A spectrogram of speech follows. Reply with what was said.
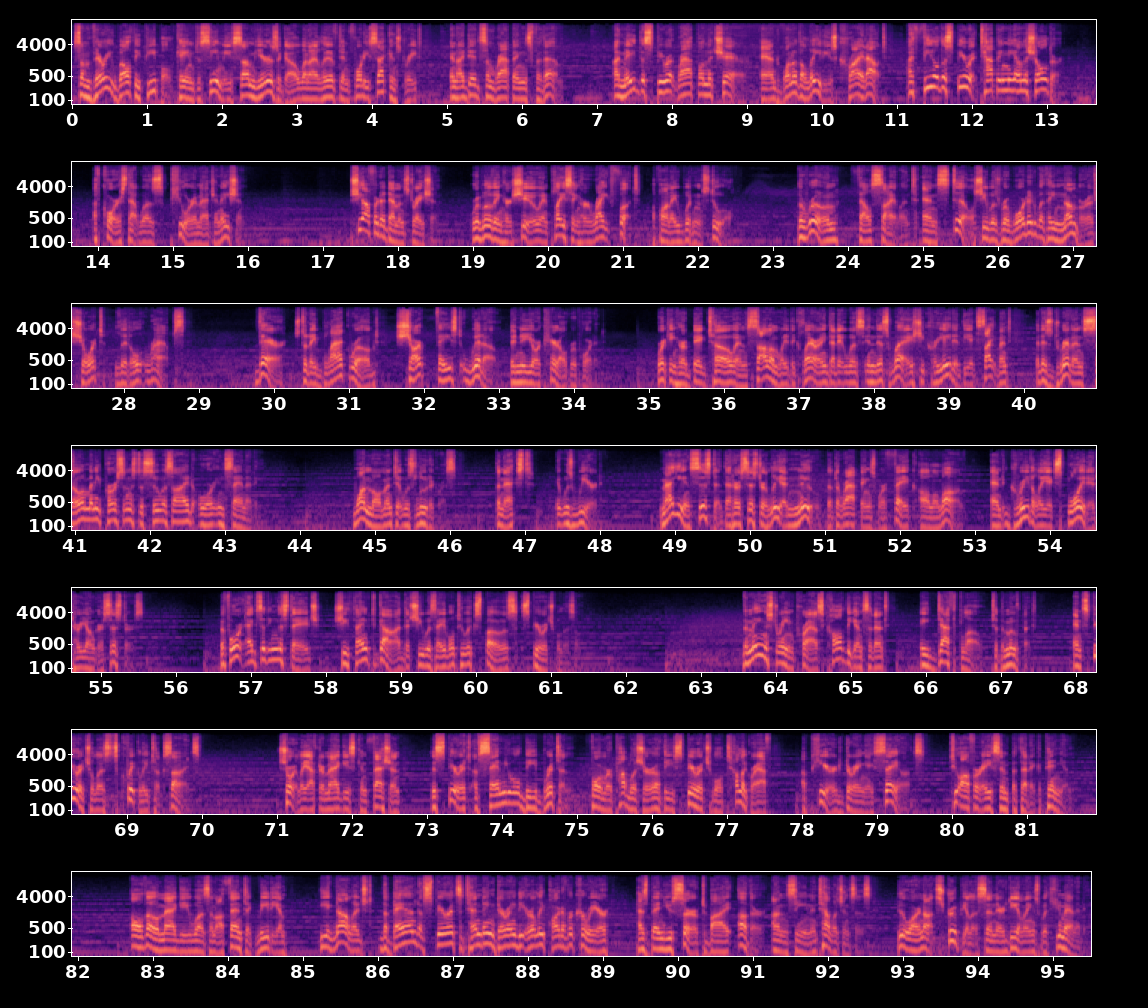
Some very wealthy people came to see me some years ago when I lived in 42nd Street and I did some rappings for them. I made the spirit rap on the chair, and one of the ladies cried out, I feel the spirit tapping me on the shoulder. Of course, that was pure imagination. She offered a demonstration, removing her shoe and placing her right foot upon a wooden stool. The room fell silent, and still she was rewarded with a number of short little raps. There stood a black-robed, sharp-faced widow, the New York Herald reported, working her big toe and solemnly declaring that it was in this way she created the excitement that has driven so many persons to suicide or insanity. One moment it was ludicrous, the next it was weird. Maggie insisted that her sister Leah knew that the rappings were fake all along and greedily exploited her younger sisters. Before exiting the stage, she thanked God that she was able to expose spiritualism. The mainstream press called the incident a death blow to the movement, and spiritualists quickly took sides. Shortly after Maggie's confession, the spirit of Samuel B. Brittan, former publisher of the Spiritual Telegraph, appeared during a seance to offer a sympathetic opinion. Although Maggie was an authentic medium, he acknowledged the band of spirits attending during the early part of her career has been usurped by other unseen intelligences, who are not scrupulous in their dealings with humanity.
